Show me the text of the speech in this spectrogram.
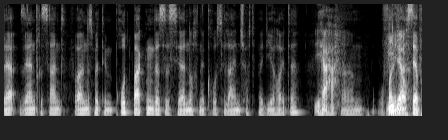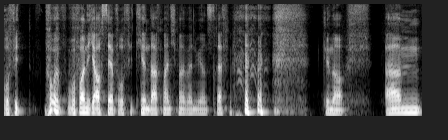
Ja, sehr interessant. Vor allem das mit dem Brotbacken, das ist ja noch eine große Leidenschaft bei dir heute. Ja. Ähm, wovon, ich auch sehr profit wovon ich auch sehr profitieren darf manchmal, wenn wir uns treffen. genau. Ähm,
